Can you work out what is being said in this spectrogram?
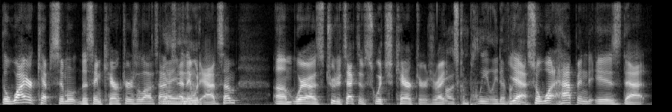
The Wire kept similar the same characters a lot of times, Yeah, yeah, and they would add some. Um, whereas True Detective switched characters, right? Oh, it's completely different. Yeah. So what happened is that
